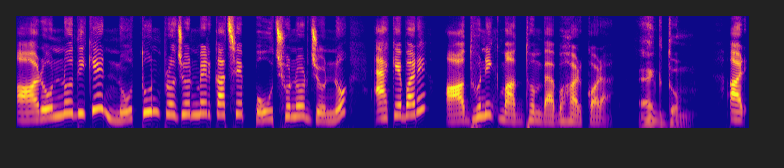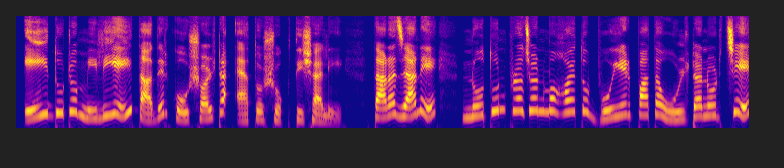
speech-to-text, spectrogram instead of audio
আর অন্যদিকে নতুন প্রজন্মের কাছে পৌঁছনোর জন্য একেবারে আধুনিক মাধ্যম ব্যবহার করা। একদম। আর এই দুটো মিলিয়েই তাদের কৌশলটা এত শক্তিশালী। তারা জানে নতুন প্রজন্ম হয়তো বইয়ের পাতা উল্টানোর চেয়ে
